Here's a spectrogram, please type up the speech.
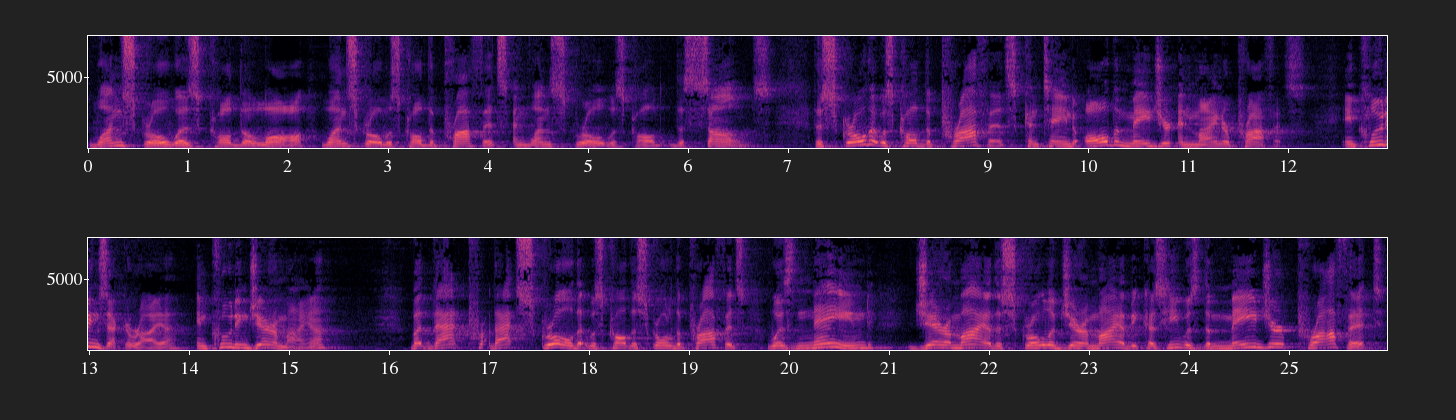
One scroll was called the Law, one scroll was called the Prophets, and one scroll was called the Psalms. The scroll that was called the Prophets contained all the major and minor prophets, including Zechariah, including Jeremiah, but that, that scroll that was called the scroll of the prophets was named Jeremiah, the scroll of Jeremiah, because he was the major prophet.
